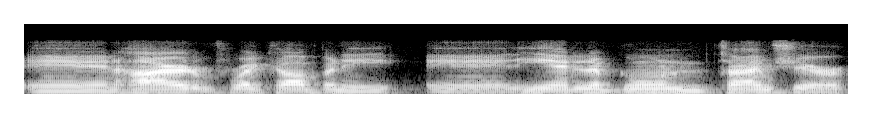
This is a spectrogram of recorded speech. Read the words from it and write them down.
and hired him for my company, and he ended up going to timeshare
